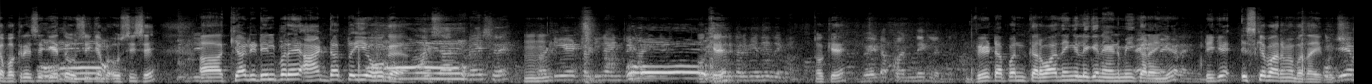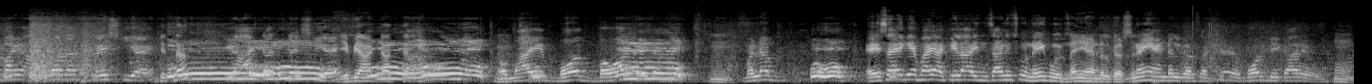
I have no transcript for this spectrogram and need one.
बकरे से किए थे उसी के उसी से। आ, क्या डिटेल पर है? आठ दांत तो ये हो गया आज साथ फ्रेश। 38 39 की हाइट ओके। ओके वेट अपन देख लेते वेट अपन करवा देंगे लेकिन एंड में ही कराएँगे। ठीक है? इसके बारे में बताइए कुछ। ये भाई फ्रेश किया है। कितना? ये आठ दांत फ्रेश किया है। ये भी आठ दांत कर भाई बहुत है हम्म, मतलब ऐसा है कि भाई अकेला इंसान इसको नहीं खोल नहीं हैंडल कर सकते। नहीं हैंडल कर सकते बहुत बेकार है वो। हम्म,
